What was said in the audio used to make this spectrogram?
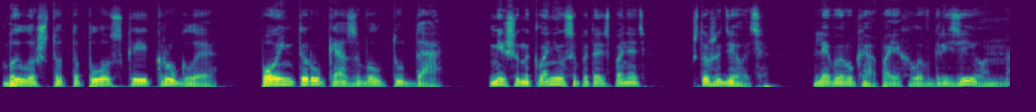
было что-то плоское и круглое. Пойнтер указывал туда. Миша наклонился, пытаясь понять, что же делать. Левая рука поехала в грязи, он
